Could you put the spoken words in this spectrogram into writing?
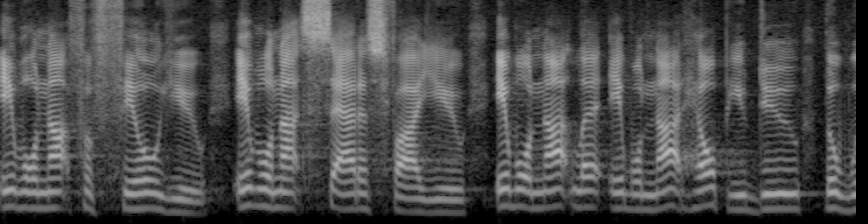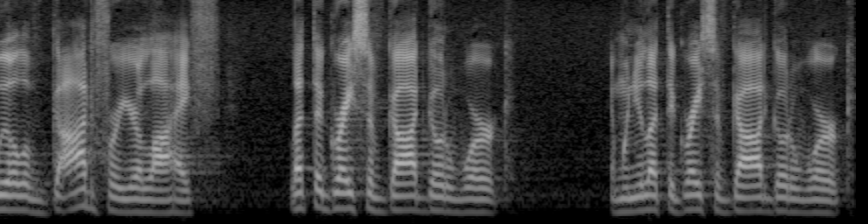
It will not fulfill you. It will not satisfy you. It will not let it will not help you do the will of God for your life. Let the grace of God go to work. And when you let the grace of God go to work,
